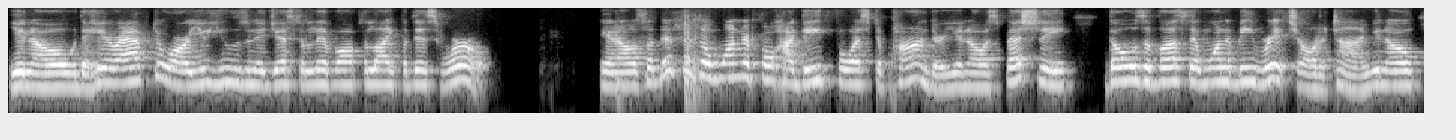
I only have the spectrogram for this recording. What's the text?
you know, the hereafter, or are you using it just to live off the life of this world? You know, so this is a wonderful hadith for us to ponder, you know, especially those of us that want to be rich all the time. You know,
